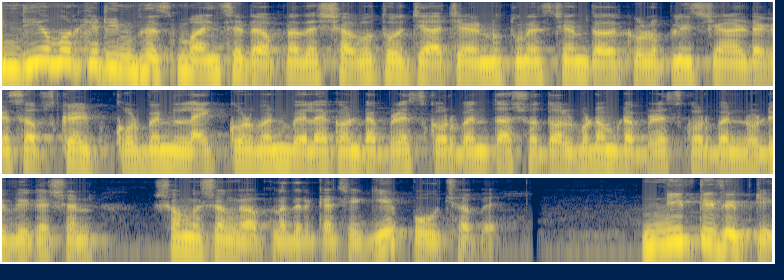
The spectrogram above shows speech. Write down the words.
ইন্ডিয়া মার্কেট ইনভেস্ট মাইন্ডসেটে আপনাদের স্বাগত। যা চ্যানেল নতুন এসেছেন, তাদেরকে হলো প্লিজ চ্যানেলটাকে সাবস্ক্রাইব করবেন লাইক করবেন বেল আইকনটা প্রেস করবেন, তার সাথে অল্পটামটা প্রেস করবেন নোটিফিকেশন সঙ্গে সঙ্গে আপনাদের কাছে গিয়ে পৌঁছাবে। নিফটি ফিফটি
